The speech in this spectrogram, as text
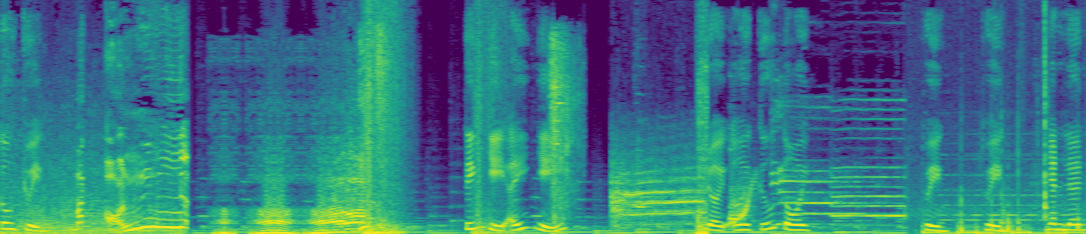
Câu chuyện Bất ổn. Tiếng gì ấy nhỉ? Trời ơi cứu tôi. Thuyền, thuyền, nhanh lên.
